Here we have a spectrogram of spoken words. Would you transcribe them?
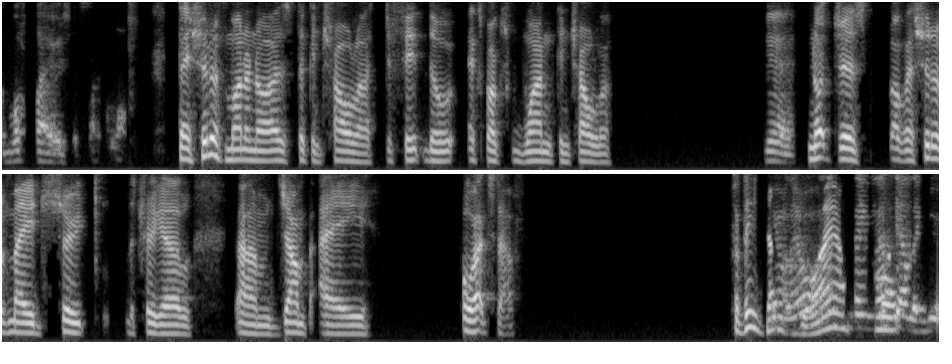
And multiplayer is just like a lot. They should have modernized the controller to fit the Xbox One controller. Yeah, Not just like they should have made shoot the trigger, um, jump A, all that stuff. I think yeah. Well, they all, that's the thing. That's the other thing.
